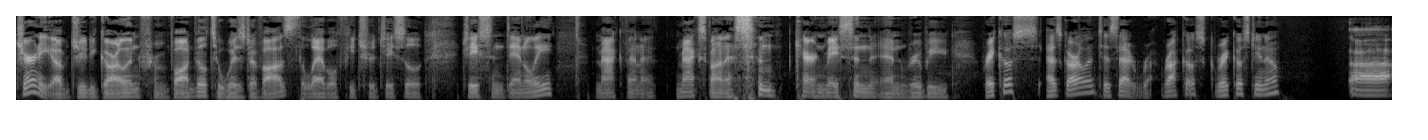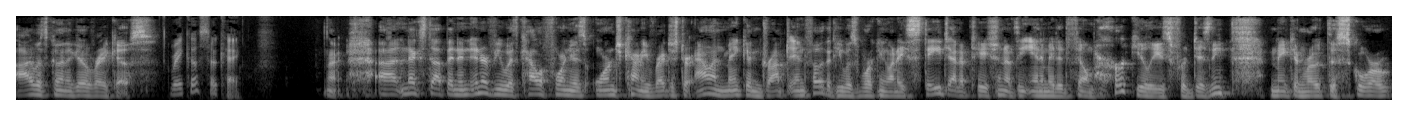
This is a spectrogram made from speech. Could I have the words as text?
journey of Judy Garland from vaudeville to Wizard of Oz. The lab will feature Jason, Jason Danieley, Mac Van, Max Von Essen, Karen Mason, and Ruby Rakos as Garland. Is that Rakos? Rakos, do you know? Uh, I was going to go Rakos. Rakos? Okay. All right. Uh, next up, in an interview with California's Orange County Register, Alan Menken dropped info that he was working on a stage adaptation of the animated film Hercules for Disney. Menken wrote the score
